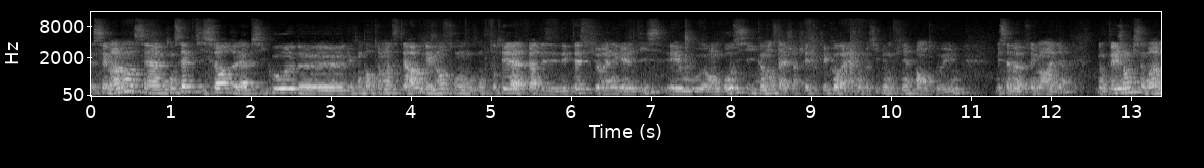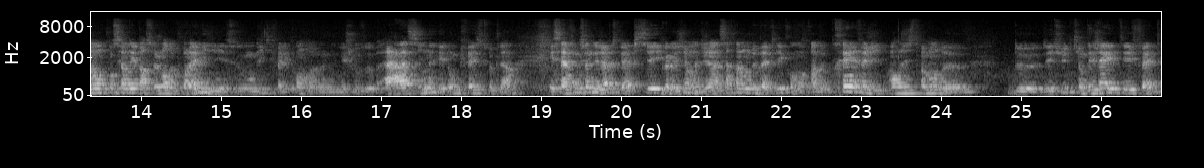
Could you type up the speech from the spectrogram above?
c'est vraiment un concept qui sort de la psycho, du comportement, etc., où les gens sont confrontés à faire des, tests sur n égale 10, et où en gros, s'ils commencent à chercher toutes les corrélations possibles, ils vont finir par en trouver une, mais ça ne veut absolument rien dire. Donc les gens qui sont vraiment concernés par ce genre de problème, ils se sont dit qu'il fallait prendre euh, les choses à la racine et donc créer ce truc-là. Et ça fonctionne déjà parce qu'à PCA Écologie, on a déjà un certain nombre de papiers, enfin de pré-enregistrements d'études qui ont déjà été faites.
